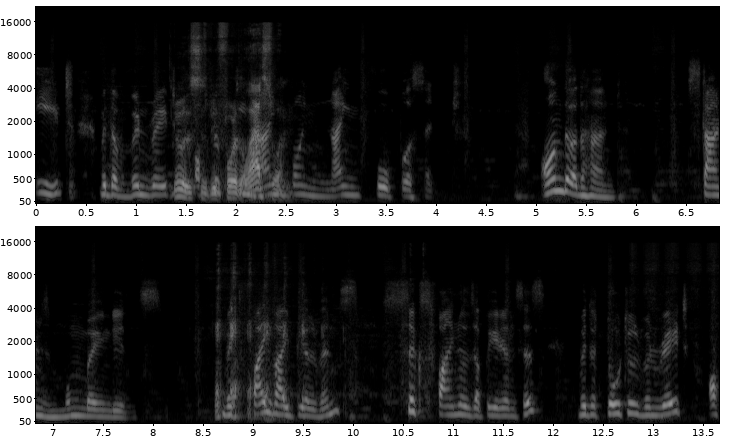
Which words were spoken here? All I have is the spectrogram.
eight with a win rate oh, this is before the last one. 9.94%. On the other hand, stands Mumbai Indians, with five IPL wins, six finals appearances, with a total win rate of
